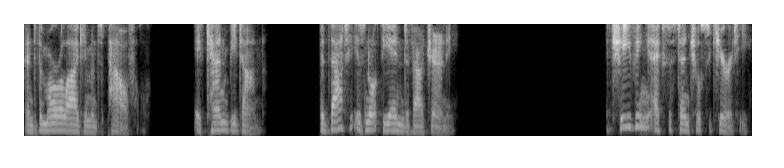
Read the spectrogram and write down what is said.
and the moral arguments powerful. It can be done. But that is not the end of our journey. Achieving existential security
